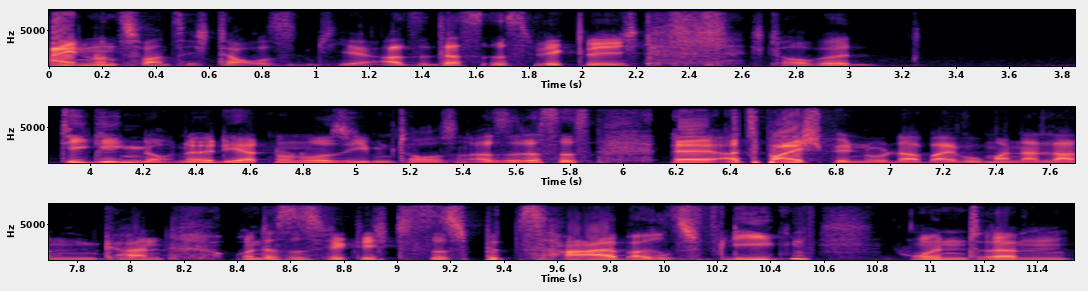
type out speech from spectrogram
21.000 hier. Also das ist wirklich, ich glaube, die ging noch, ne? Die hat nur nur 7000. Also das ist äh, als Beispiel nur dabei, wo man da landen kann. Und das ist wirklich, das ist bezahlbares Fliegen. Und ähm,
